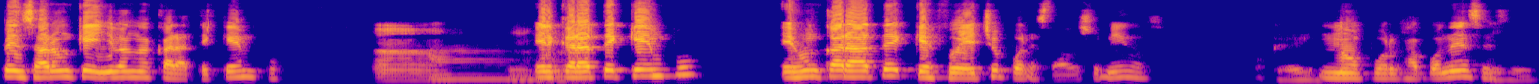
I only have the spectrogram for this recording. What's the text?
pensaron que iban a karate kempo. Ah, Ah. El karate kempo es un karate que fue hecho por Estados Unidos, ok. no por japoneses. ujú,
